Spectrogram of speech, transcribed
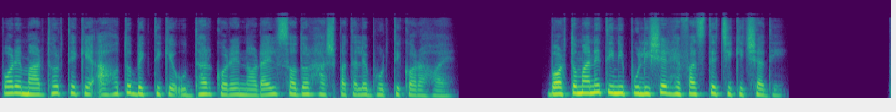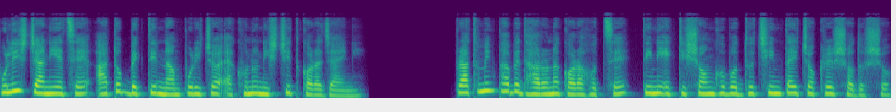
পরে মারধর থেকে আহত ব্যক্তিকে উদ্ধার করে নড়াইল সদর হাসপাতালে ভর্তি করা হয়। বর্তমানে তিনি পুলিশের হেফাজতে চিকিৎসাধী পুলিশ জানিয়েছে, আটক ব্যক্তির নাম পরিচয় এখনও নিশ্চিত করা যায়নি। প্রাথমিকভাবে ধারণা করা হচ্ছে, তিনি একটি সংঘবদ্ধ ছিনতাই চক্রের সদস্য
